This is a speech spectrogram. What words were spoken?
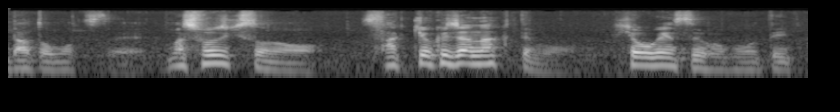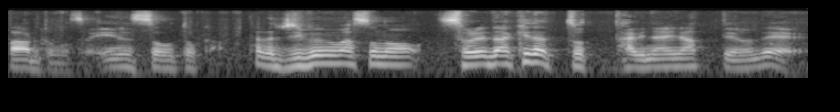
だと思ってて、まあ、正直その作曲じゃなくても表現する方法っていっぱいあると思うんですよ。演奏とか。ただ自分はそのそれだけだと足りないなっていうので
